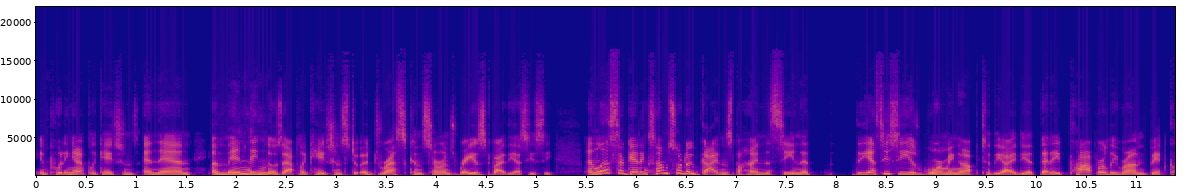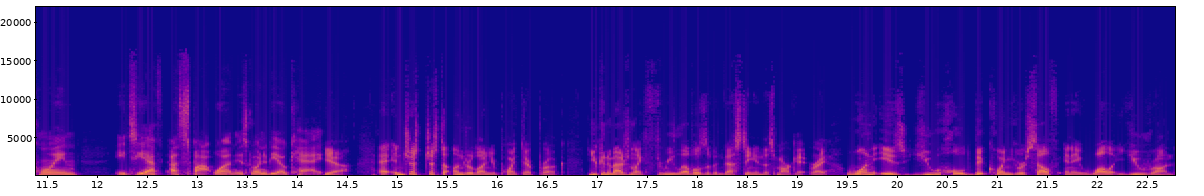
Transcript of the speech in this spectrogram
in putting applications and then amending those applications to address concerns raised by the SEC unless they're getting some sort of guidance behind the scene that the SEC is warming up to the idea that a properly run Bitcoin ETF, a spot one, is going to be okay. yeah. And just just to underline your point there, Brooke, you can imagine like three levels of investing in this market, right? One is you hold Bitcoin yourself in a wallet you run.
